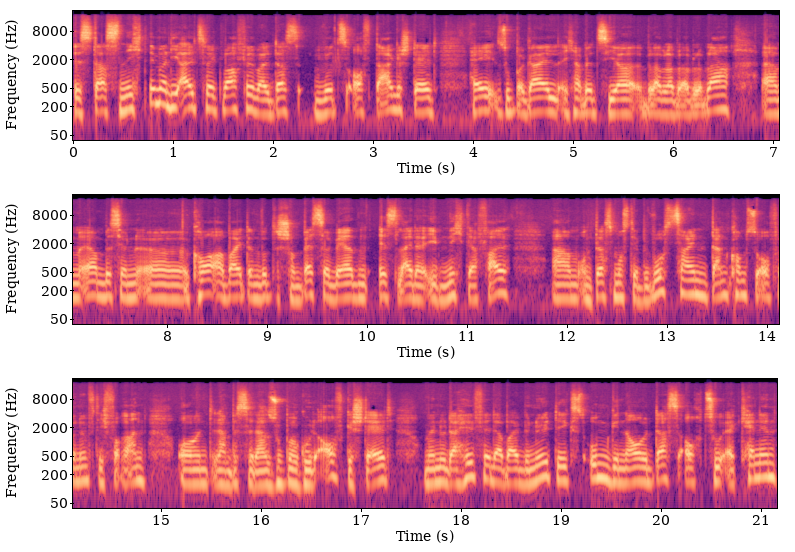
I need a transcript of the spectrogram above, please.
ist das nicht immer die Allzweckwaffe, weil das wird oft dargestellt, hey, super geil, ich habe jetzt hier bla bla bla bla bla, ähm, ja, ein bisschen äh, Core-Arbeit, dann wird es schon besser werden, ist leider eben nicht der Fall. Ähm, und das muss dir bewusst sein. Dann kommst du auch vernünftig voran und dann bist du da super gut aufgestellt. Und wenn du da Hilfe dabei benötigst, um genau das auch zu erkennen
